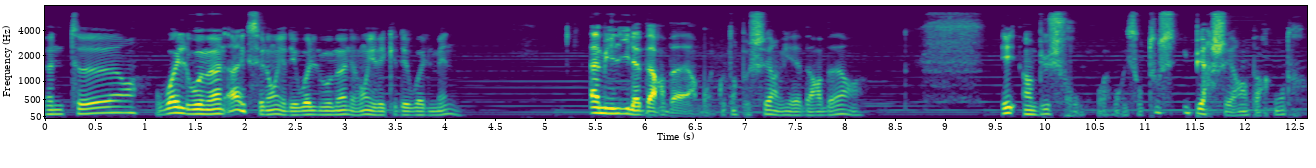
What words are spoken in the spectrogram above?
Hunter, Wild Woman, ah excellent, il y a des Wild Woman, avant il y avait que des Wild Men. Amélie la barbare, bon elle coûte un peu cher Amélie la barbare. Et un bûcheron, bon ils sont tous hyper chers hein, par contre.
